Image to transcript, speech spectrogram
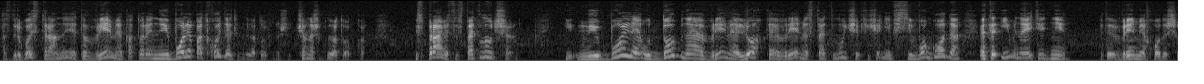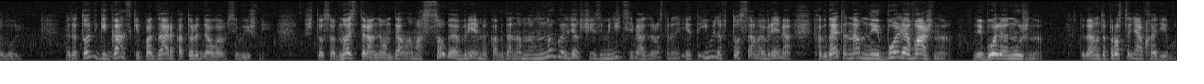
А с другой стороны, это время, которое наиболее подходит для этой подготовки. Потому что чем наша подготовка? Исправиться, стать лучше. И наиболее удобное время, легкое время стать лучше в течение всего года, это именно эти дни. Это время хода Шилуль. Это тот гигантский подарок, который дал вам Всевышний что с одной стороны он дал нам особое время, когда нам намного легче изменить себя, а с другой стороны это именно в то самое время, когда это нам наиболее важно, наиболее нужно, когда нам это просто необходимо.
